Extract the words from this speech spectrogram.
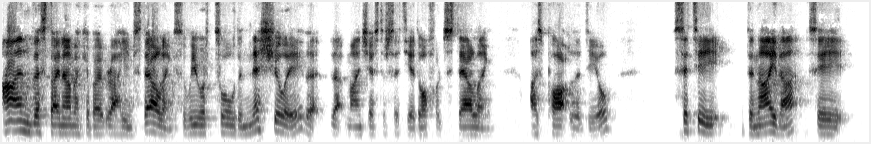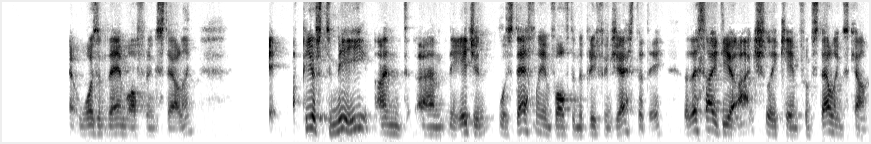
And this dynamic about Raheem Sterling. So we were told initially that, that Manchester City had offered Sterling as part of the deal. City deny that, say it wasn't them offering Sterling. It appears to me, and um, the agent was definitely involved in the briefings yesterday, that this idea actually came from Sterling's camp.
